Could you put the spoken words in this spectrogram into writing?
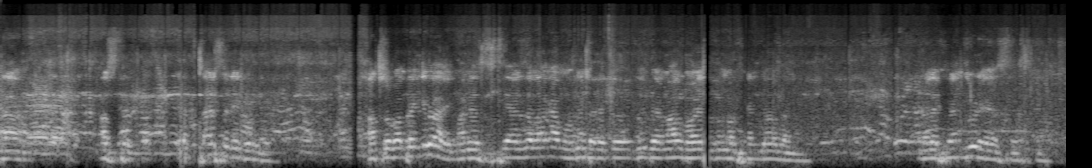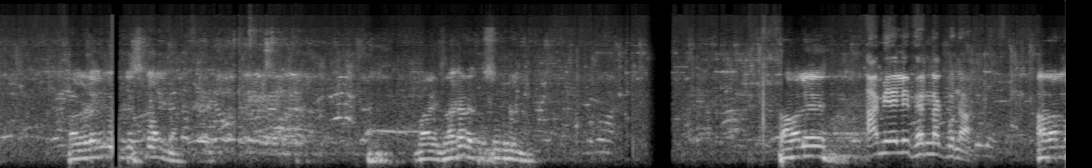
হ্যাঁ কি ভাই? মানে চেয়ার যা লাগা মধু সারে তো দুই মাল ভয় জন্য ফ্যান দেওয়া যায় না। নাহলে ফ্যান জুড়ে ভাই জায়গাটা তো শুনবে না। তাহলে আমি এলি ফের নাকবো না। আরম্ভ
